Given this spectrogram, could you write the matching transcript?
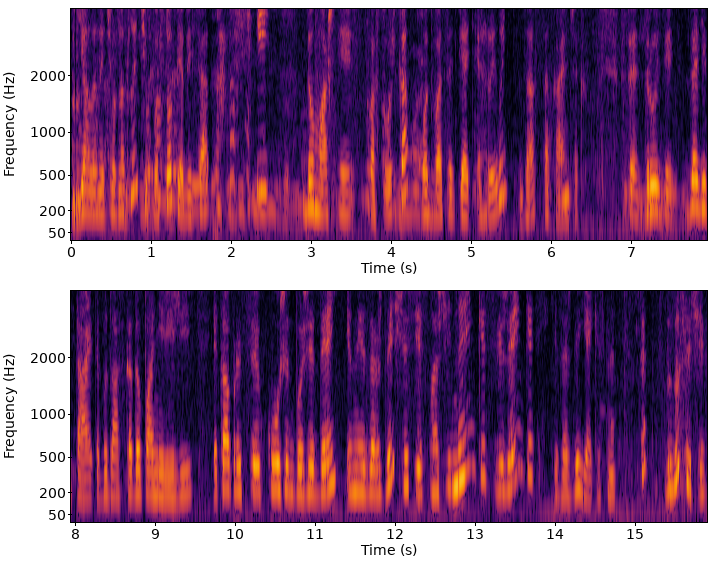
В'ялений чорносливчик по 150 і домашня фасолька по 25 гривень за стаканчик. Все, друзі, завітайте, будь ласка, до пані Лілії, яка працює кожен божий день, і в неї завжди щось є смачненьке, свіженьке і завжди якісне. Все, до зустрічі!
